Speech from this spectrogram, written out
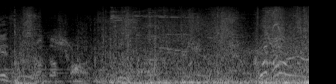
gift from the forest.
